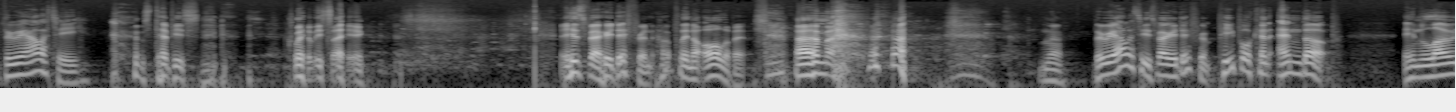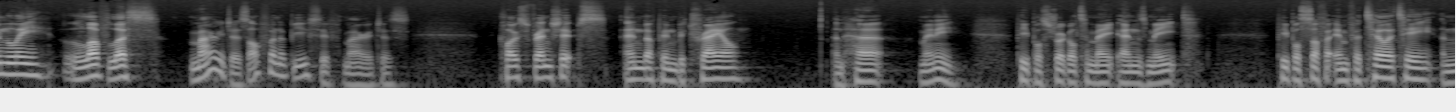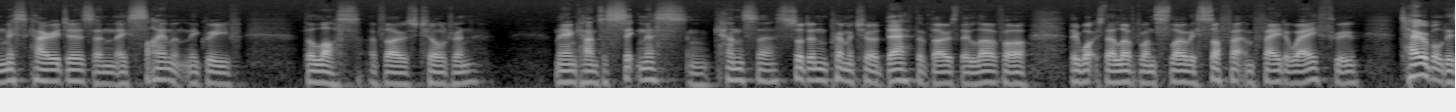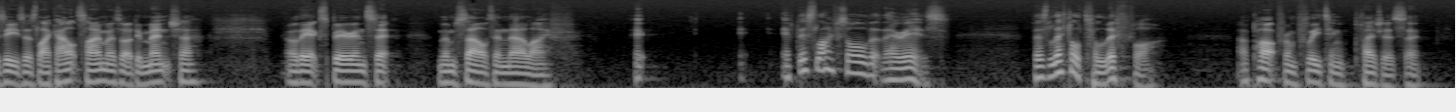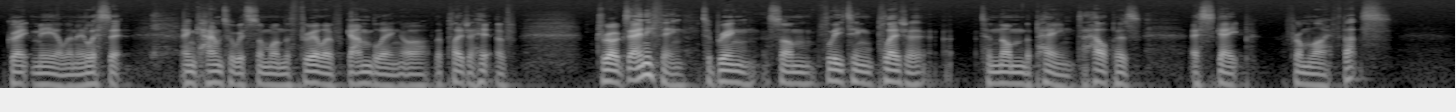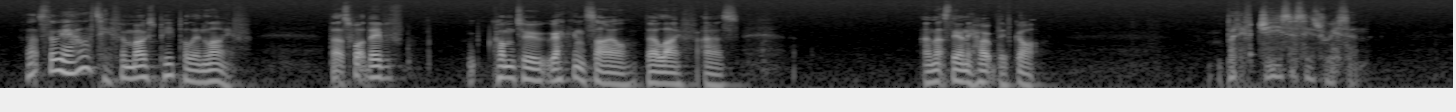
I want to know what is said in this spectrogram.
the reality, as Debbie's clearly saying, is very different. Hopefully, not all of it. Um, no. The reality is very different. People can end up in lonely, loveless marriages, often abusive marriages. Close friendships end up in betrayal and hurt. Many people struggle to make ends meet. People suffer infertility and miscarriages, and they silently grieve the loss of those children. They encounter sickness and cancer, sudden premature death of those they love, or they watch their loved ones slowly suffer and fade away through terrible diseases like Alzheimer's or dementia, or they experience it themselves in their life. It, if this life's all that there is, there's little to live for apart from fleeting pleasures, a great meal, an illicit encounter with someone, the thrill of gambling, or the pleasure hit of drugs, anything to bring some fleeting pleasure to numb the pain, to help us escape from life. That's, that's the reality for most people in life. That's what they've come to reconcile their life as. And that's the only hope they've got. But if Jesus is risen,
